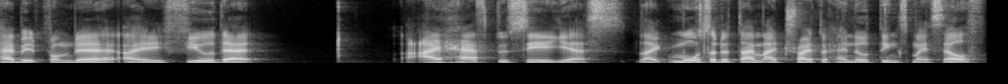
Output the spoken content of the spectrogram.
habit from there? I feel that I have to say yes. Like most of the time, I try to handle things myself,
